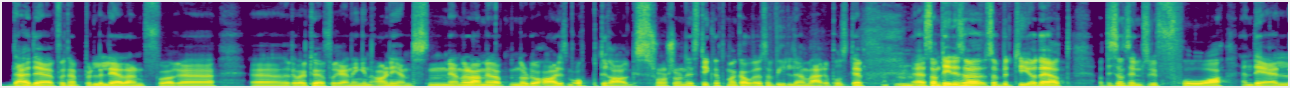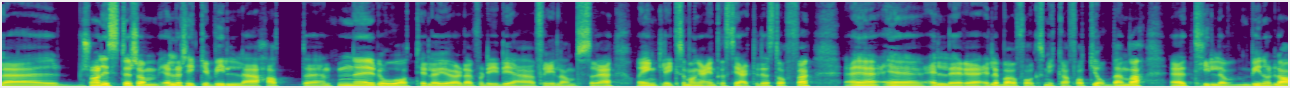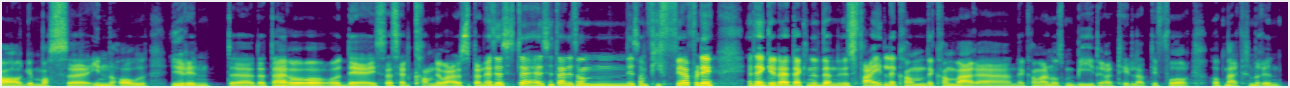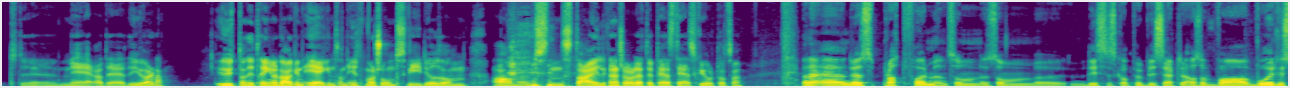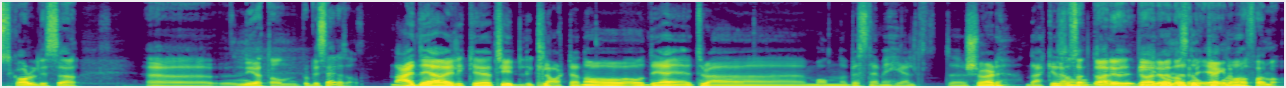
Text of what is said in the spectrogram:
det er det f.eks. lederen for eh, Redaktørforeningen, Arne Jensen, mener. Da, mener at når du har liksom, oppdragsjournalistikk, at man kaller det, så vil den være positiv. Eh, samtidig så, så betyr jo det at, at de sannsynligvis vil få en del uh, journalister som ellers ikke ville hatt enten råd til å gjøre det fordi de er frilansere og egentlig ikke så mange er interessert i det stoffet, eh, eh, eller, eller bare folk som ikke har fått jobb ennå, eh, til å begynne å lage masse innhold rundt dette her. Og, og det i seg selv kan jo være spennende. Jeg syns det, det er litt sånn, sånn fiffig, fordi jeg tenker det, det er ikke nødvendigvis feil. Det kan, det, kan være, det kan være noe som bidrar til at de får oppmerksomhet rundt mer av det de gjør. da. Uten at de trenger å lage en egen sånn informasjonsvideo, sånn Amundsen-style. Kanskje det var dette PST skulle gjort også. Men undrer, plattformen som, som eh, disse skal publisere til, altså hva, hvor skal disse eh, nyhetene publiseres? av? Nei, det er vel ikke tydelig klart ennå, og, og det tror jeg man bestemmer helt uh, sjøl. Det er ikke Ja, sånn altså, at det er det er en av sine egne plattformer.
